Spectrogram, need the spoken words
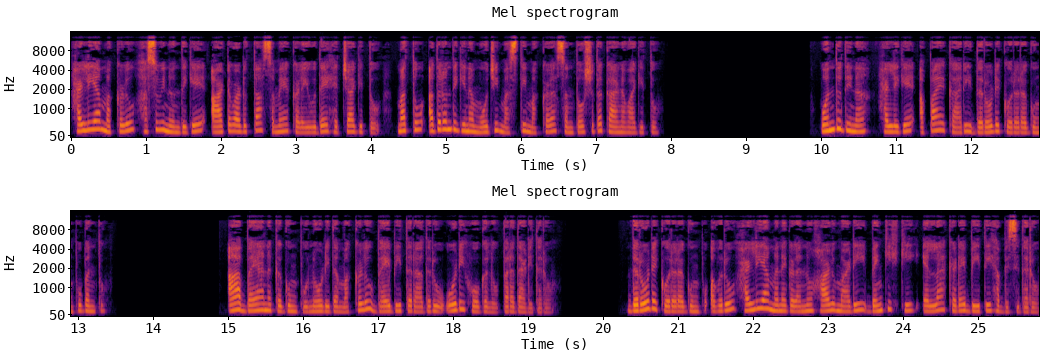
ಹಳ್ಳಿಯ ಮಕ್ಕಳು ಹಸುವಿನೊಂದಿಗೆ ಆಟವಾಡುತ್ತಾ ಸಮಯ ಕಳೆಯುವುದೇ ಹೆಚ್ಚಾಗಿತ್ತು ಮತ್ತು ಅದರೊಂದಿಗಿನ ಮೋಜಿ ಮಸ್ತಿ ಮಕ್ಕಳ ಸಂತೋಷದ ಕಾರಣವಾಗಿತ್ತು. ಒಂದು ದಿನ ಹಳ್ಳಿಗೆ ಅಪಾಯಕಾರಿ ದರೋಡೆಕೋರರ ಗುಂಪು ಬಂತು. ಆ ಭಯಾನಕ ಗುಂಪು ನೋಡಿದ ಮಕ್ಕಳು ಭಯಭೀತರಾದರೂ ಓಡಿ ಹೋಗಲು ಪರದಾಡಿದರು. ದರೋಡೆಕೋರರ ಗುಂಪು ಅವರು ಹಳ್ಳಿಯ ಮನೆಗಳನ್ನು ಹಾಳು ಮಾಡಿ ಬೆಂಕಿಕ್ಕಿ ಎಲ್ಲಾ ಕಡೆ ಭೀತಿ ಹಬ್ಬಿಸಿದರು.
